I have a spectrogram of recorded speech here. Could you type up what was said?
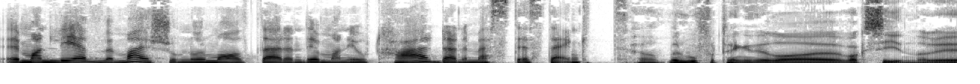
Eh, man lever mer som normalt der enn det man har gjort her, der det meste er stengt. Ja, Men hvorfor trenger de da vaksiner i,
